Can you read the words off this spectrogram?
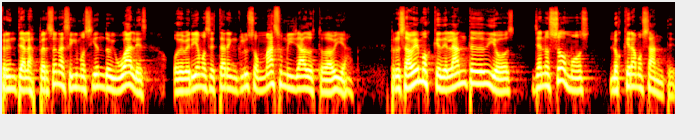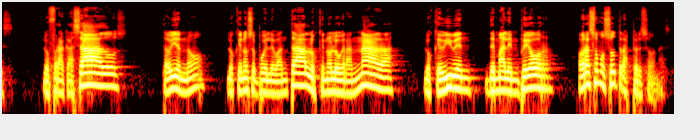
Frente a las personas seguimos siendo iguales o deberíamos estar incluso más humillados todavía. Pero sabemos que delante de Dios ya no somos los que éramos antes, los fracasados, está bien, ¿no? Los que no se pueden levantar, los que no logran nada, los que viven de mal en peor. Ahora somos otras personas.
